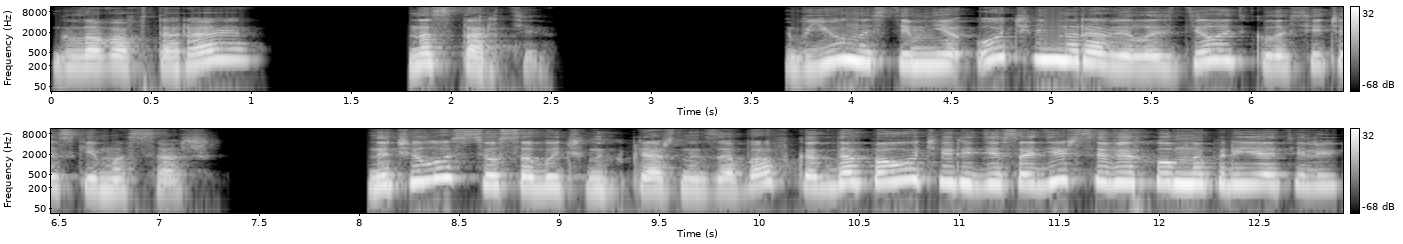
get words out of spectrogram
Глава вторая. На старте. В юности мне очень нравилось делать классический массаж. Началось все с обычных пляжных забав, когда по очереди садишься верхом на приятелей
